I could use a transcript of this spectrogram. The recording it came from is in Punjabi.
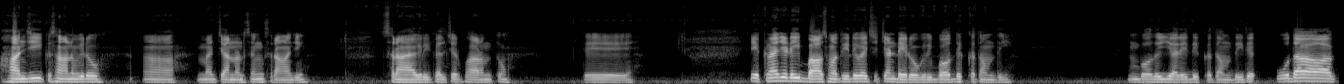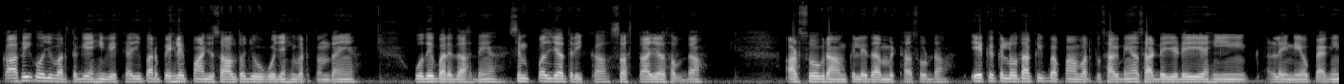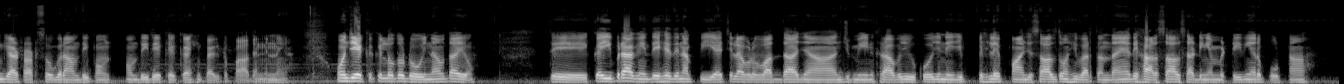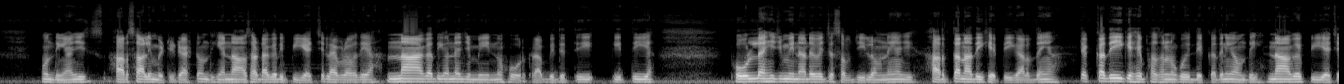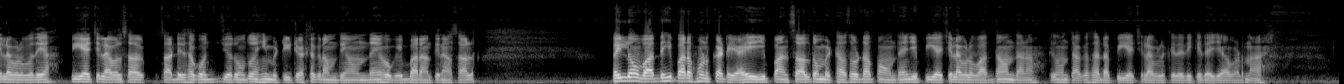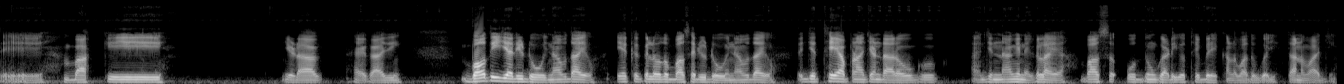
ਹਾਂਜੀ, ਕਿਸਾਨ ਵੀਰੋ ਮੈਂ ਚਾਨਣ ਸਿੰਘ ਸਰਾਂ ਜੀ, ਸਰਾਂ ਐਗਰੀਕਲਚਰ ਫਾਰਮ ਤੋਂ। ਤੇ ਇੱਕ ਨਾ ਜਿਹੜੀ ਬਾਸਮਤੀ ਦੇ ਵਿੱਚ ਝੰਡੇ ਰੋਗ ਦੀ ਬਹੁਤ ਦਿੱਕਤ ਆਉਂਦੀ, ਬਹੁਤ ਹੀ ਜ਼ਿਆਦਾ ਦਿੱਕਤ ਆਉਂਦੀ ਤੇ ਉਹਦਾ ਕਾਫੀ ਕੁਝ ਵਰਤ ਕੇ ਅਸੀਂ ਵੇਖਿਆ ਜੀ, ਪਰ ਪਿਛਲੇ 5 ਸਾਲ ਤੋਂ ਜੋ ਕੁਝ ਅਸੀਂ ਵਰਤਨ ਦਏ ਆ, ਉਹਦੇ ਬਾਰੇ ਦੱਸਦੇ ਆ। ਸਿੰਪਲ ਜਿਹਾ ਤਰੀਕਾ, ਸਸਤਾ ਜਿਹਾ ਸੌਦਾ। 800 ਗ੍ਰਾਮ ਕਿੱਲੇ ਦਾ ਮਿੱਠਾ ਸੋਡਾ। 1 ਕਿਲੋ ਤੱਕ ਹੀ ਆਪਾਂ ਵਰਤ ਸਕਦੇ ਹਾਂ। ਸਾਡੇ ਜਿਹੜੇ ਅਸੀਂ ਲੈਨੇ ਉਹ ਪੈਕਿੰਗ 800 ਗ੍ਰਾਮ ਦੀ ਪਾਉਂ- ਆਉਂਦੀ ਤੇ ਇੱਕ ਇੱਕ ਅਸੀਂ ਪੈਕਟ ਪਾ ਦਿੰਦੇ ਆ ਹੁਣ ਜੇ 1 ਕਿਲੋ ਤੋਂ ਡੋਜ਼ ਨਾ ਵਧਾਇਓ, ਤੇ ਕਈ ਭਰਾ ਕਹਿੰਦੇ ਇਹਦੇ ਨਾਲ ਪੀਐਚ ਲੈਵਲ ਵੱਧਦਾ ਜਾਂ ਜ਼ਮੀਨ ਖਰਾਬ ਹੋ ਜੂ, ਕੁਝ ਨਹੀਂ ਜੀ। ਪਿਛਲੇ 5 ਸਾਲ ਤੋਂ ਅਸੀਂ ਵਰਤਨ ਦਾ ਆ ਤੇ ਹਰ ਸਾਲ ਸਾਡੀਆਂ ਮਿੱਟੀ ਦੀਆਂ ਰਿਪੋਰਟਾਂ ਹੁੰਦੀਆਂ ਜੀ। ਹਰ ਸਾਲ ਹੀ ਮਿੱਟੀ ਟੈਸਟ ਹੁੰਦੀਆਂ ਨਾ ਸਾਡਾ ਕਦੀ ਪੀਐਚ ਲੈਵਲ ਵਧਿਆ, ਨਾ ਕਦੀ ਉਹਨੇ ਜ਼ਮੀਨ ਨੂੰ ਹੋਰ ਖਰਾਬੀ ਦਿੱਤੀ, ਕੀਤੀ ਆ। ਫੁੱਲ ਅਸੀਂ ਜ਼ਮੀਨਾਂ ਦੇ ਵਿੱਚ ਸਬਜ਼ੀ ਲਾਉਂਦੇ ਆ ਜੀ, ਹਰ ਤਰ੍ਹਾਂ ਦੀ ਖੇਤੀ ਕਰਦੇ ਆ ਤੇ ਕਦੀ ਕਿਸੇ ਫਸਲ ਨੂੰ ਕੋਈ ਦਿੱਕਤ ਨਹੀਂ ਆਉਂਦੀ, ਨਾ ਕੋਈ ਪੀਐਚ ਲੈਵਲ ਵਧਿਆ। ਪੀਐਚ ਲੈਵਲ ਸਾਡੇ ਸਗੋਂ ਜਦੋਂ ਤੋਂ ਅਸੀਂ ਮਿੱਟੀ ਟੈਸਟ ਕਰਾਉਂਦੇ ਆਉਂਦੇ ਹੋ ਗਏ 12 13 ਸਾਲ। ਪਹਿਲੋਂ ਵੱਧ ਹੀ, ਪਰ ਹੁਣ ਘਟਿਆ ਹੀ ਜੀ 5 ਸਾਲ ਤੋਂ ਮਿੱਠਾ ਸੋਡਾ ਪਾਉਂਦੇ ਆ ਜੇ ਪੀਐਚ ਲੈਵਲ ਵੱਧਦਾ ਹੁੰਦਾ ਨਾ, ਤੇ ਹੁਣ ਤੱਕ ਸਾਡਾ ਪੀਐਚ ਲੈਵਲ ਕਿਤੇ ਦੀ ਕਿਤੇ ਜਾ ਵੜਨਾ। ਹੈ। ਤੇ ਬਾਕੀ ਜਿਹੜਾ ਹੈਗਾ ਜੀ, ਬਹੁਤੀ ਜ਼ਿਆਦਾ ਡੋਜ਼ ਨਾ ਵਧਾਇਓ 1 ਕਿਲੋ ਤੋਂ ਬਸ ਇਹਦੀ ਡੋਜ਼ ਨਾ ਵਧਾਇਓ। ਤੇ ਜਿੱਥੇ ਆਪਣਾ ਝੰਡਾ ਰਹੂਗਾ ਜਿੰਨਾ ਕਿ ਨਿਕਲ ਆਇਆ, ਬਸ ਉਦੋਂ ਗਾੜੀ ਉੱਥੇ ਬ੍ਰੇਕਾਂ ਲਵਾ ਦੂਗਾ ਜੀ। ਧੰਨਵਾਦ ਜੀ।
